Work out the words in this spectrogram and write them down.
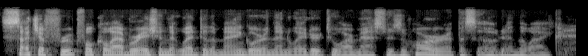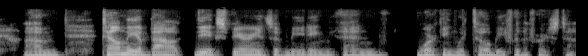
such a fruitful collaboration that led to the Mangler and then later to our Masters of Horror episode and the like. Um, tell me about the experience of meeting and working with Tobe for the first time.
